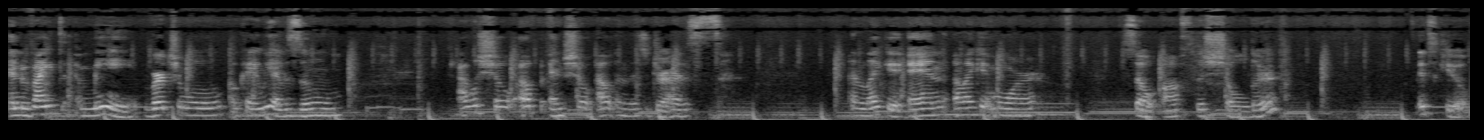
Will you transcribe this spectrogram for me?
Invite me virtual. Okay we have zoom. I will show up and show out in this dress. I like it and i like it more. So off the shoulder. It's cute.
